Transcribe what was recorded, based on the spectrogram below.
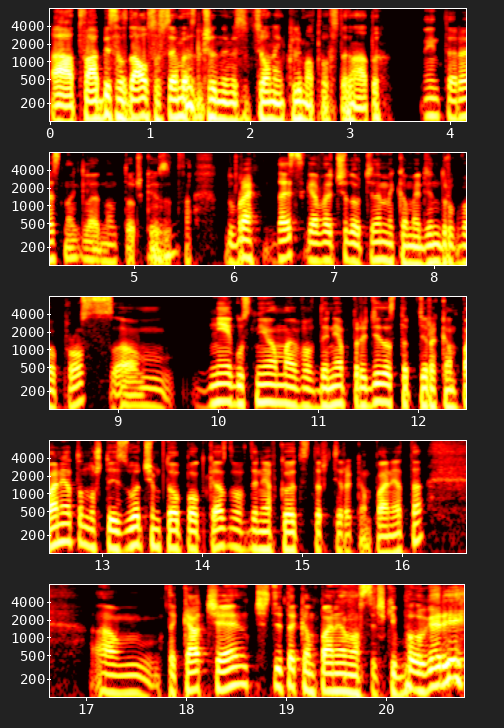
А, това би създало съвсем различен инвестиционен климат в страната. Интересна гледна точка и за това. Добре, дай сега вече да отидем и към един друг въпрос. Ам, ние го снимаме в деня преди да стартира кампанията, но ще излъчим този подкаст в деня, в който стартира кампанията. Ам, така че, честита кампания на всички българи.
